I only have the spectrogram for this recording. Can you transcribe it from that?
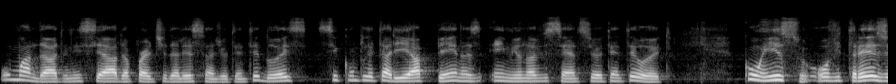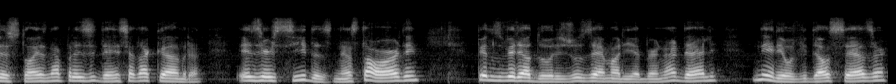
o mandato iniciado a partir da eleição de 82 se completaria apenas em 1988. Com isso, houve três gestões na presidência da Câmara, exercidas nesta ordem pelos vereadores José Maria Bernardelli, Nereu Vidal César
